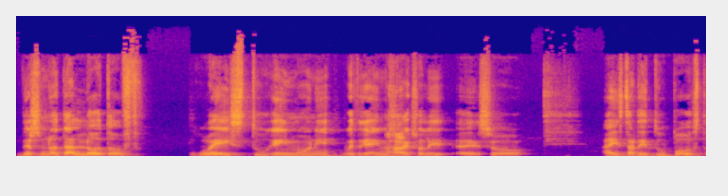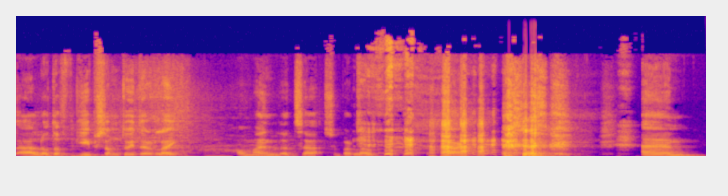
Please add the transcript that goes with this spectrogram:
there's not a lot of ways to gain money with games, Uh-huh. actually. Uh, so I started to post a lot of GIFs on Twitter, like, oh man, that's a super loud car. and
